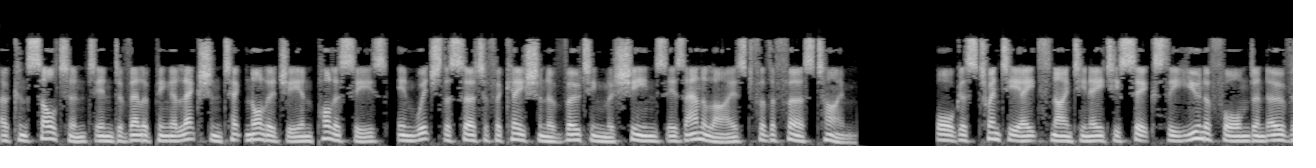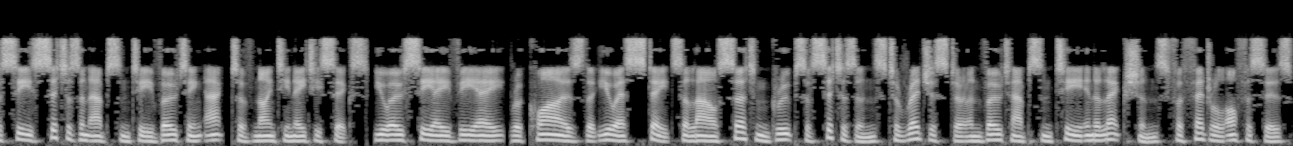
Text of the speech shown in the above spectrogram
a consultant in developing election technology and policies, in which the certification of voting machines is analyzed for the first time. August 28, 1986 The Uniformed and Overseas Citizen Absentee Voting Act of 1986 UOCAVA requires that U.S. states allow certain groups of citizens to register and vote absentee in elections for federal offices.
